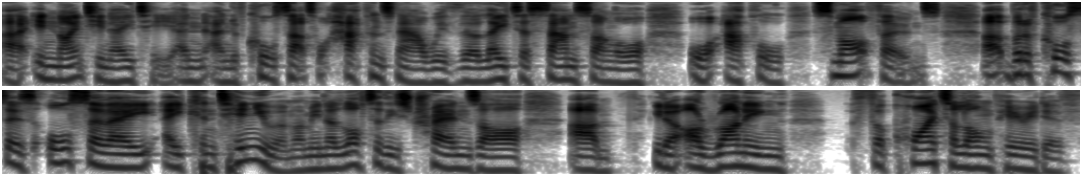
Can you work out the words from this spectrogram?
uh, in 1980, and and of course that's what happens now with the later Samsung or or Apple smartphones. Uh, but of course, there's also a a continuum. I mean, a lot of these trends are um, you know are running for quite a long period of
